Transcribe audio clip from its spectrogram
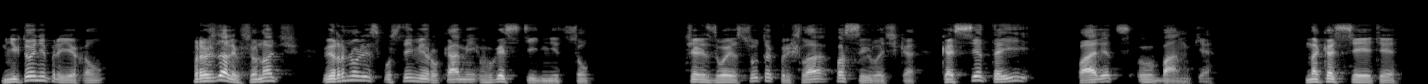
Никто не приехал. Прождали всю ночь, вернулись с пустыми руками в гостиницу. Через двое суток пришла посылочка, кассета и палец в банке. На кассете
